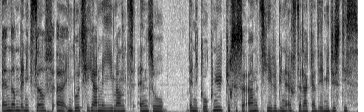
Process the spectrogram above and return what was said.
En dan ben ik zelf uh, in boot gegaan met iemand. En zo ben ik ook nu cursussen aan het geven binnen Herstel Academie. Dus het is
